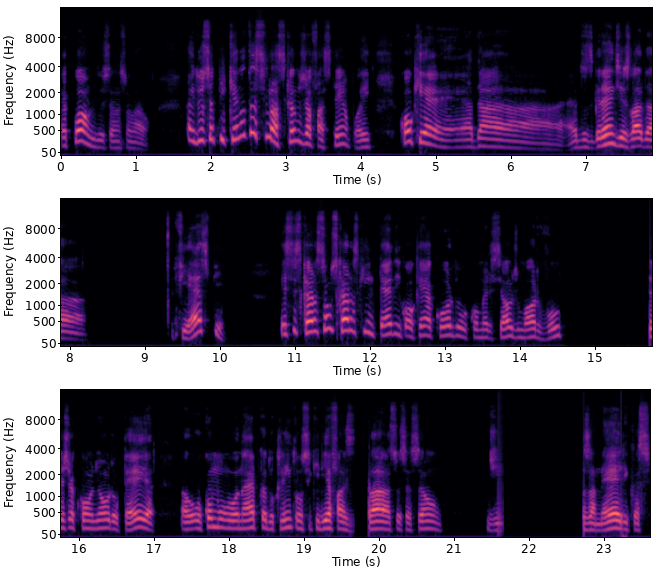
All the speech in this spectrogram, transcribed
É qual a indústria nacional? A indústria pequena está se lascando já faz tempo aí. Qual que é? É da é dos grandes lá da Fiesp, esses caras são os caras que impedem qualquer acordo comercial de maior vulto, seja com a União Europeia, ou como na época do Clinton se queria fazer lá a Associação de as Américas.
